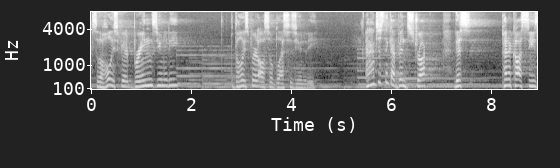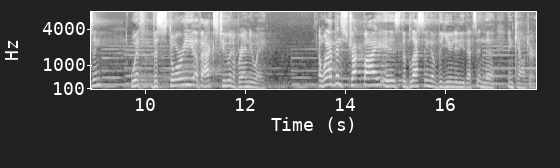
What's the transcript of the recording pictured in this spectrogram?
So the Holy Spirit brings unity the Holy Spirit also blesses unity. And I just think I've been struck this Pentecost season with the story of Acts 2 in a brand new way. And what I've been struck by is the blessing of the unity that's in the encounter.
